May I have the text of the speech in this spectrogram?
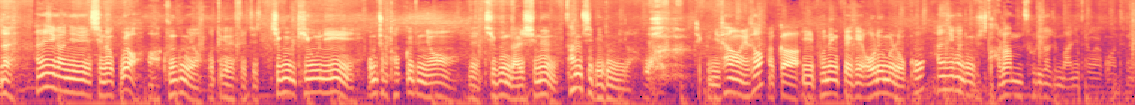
네, 한 시간이 지났고요. 아, 궁금해요. 어떻게 됐을지. 지금 기온이 엄청 덥거든요. 네, 지금 날씨는 32도입니다. 와. 지금 이 상황에서 아까 이 보냉백에 얼음을 넣고 1시간 정도 바람 소리가 좀 많이 들어갈 것 같은데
